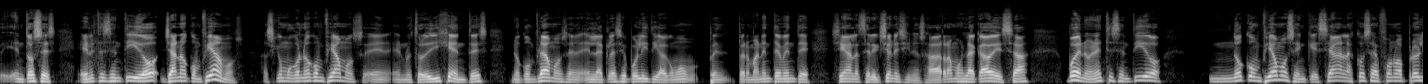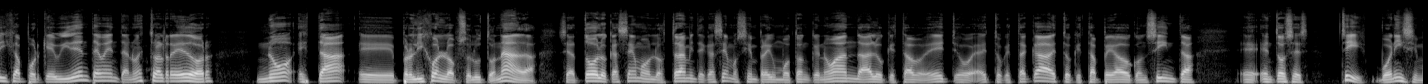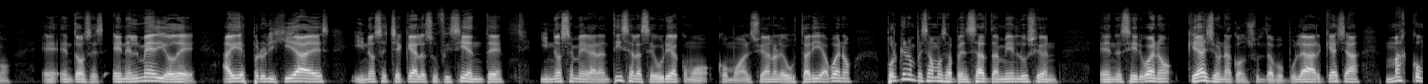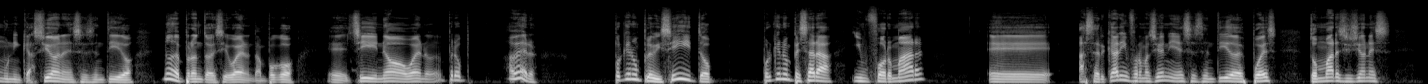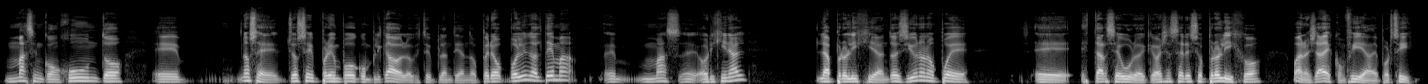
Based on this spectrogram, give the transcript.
entonces, en este sentido, ya no confiamos. Así como no confiamos en, nuestros dirigentes, no confiamos en, la clase política, como permanentemente llegan las elecciones y nos agarramos la cabeza. Bueno, en este sentido, no confiamos en que se hagan las cosas de forma prolija porque evidentemente a nuestro alrededor no está eh, prolijo en lo absoluto nada. O sea, todo lo que hacemos, los trámites que hacemos, siempre hay un botón que no anda, algo que está hecho, esto que está acá, esto que está pegado con cinta. Eh, entonces, sí, buenísimo. Eh, entonces, en el medio de hay desprolijidades y no se chequea lo suficiente y no se me garantiza la seguridad como, como al ciudadano le gustaría, bueno, ¿por qué no empezamos a pensar también, Lucio, en, en decir, bueno, que haya una consulta popular, que haya más comunicación en ese sentido? No de pronto decir, bueno, tampoco, eh, sí, no, bueno, pero a ver, ¿por qué no un plebiscito? ¿Por qué no empezar a informar, eh, acercar información y en ese sentido después tomar decisiones más en conjunto? Eh, no sé, yo sé por ahí un poco complicado lo que estoy planteando, pero volviendo al tema más original, la prolijidad. Entonces, si uno no puede estar seguro de que vaya a hacer eso prolijo, bueno, ya desconfía de por sí.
